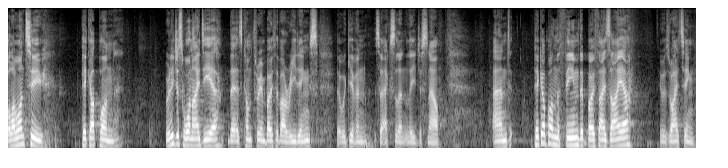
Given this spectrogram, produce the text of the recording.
Well, I want to pick up on really just one idea that has come through in both of our readings that were given so excellently just now. And pick up on the theme that both Isaiah, who was writing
